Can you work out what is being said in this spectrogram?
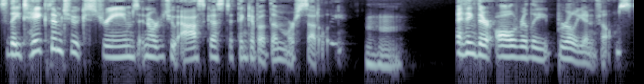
So they take them to extremes in order to ask us to think about them more subtly. Hmm i think they're all really brilliant films.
